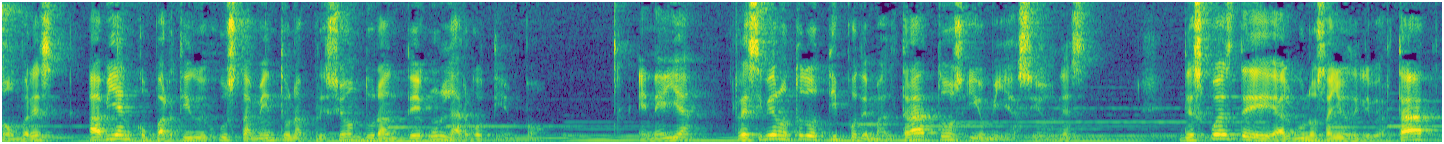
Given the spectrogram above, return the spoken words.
hombres habían compartido injustamente una prisión durante un largo tiempo. En ella recibieron todo tipo de maltratos y humillaciones. Después de algunos años de libertad,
